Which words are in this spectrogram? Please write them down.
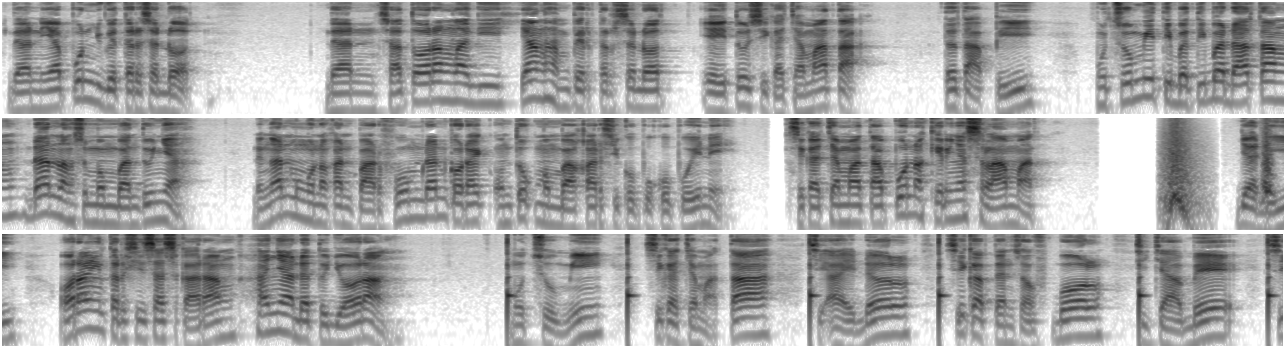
Dan ia pun juga tersedot. Dan satu orang lagi yang hampir tersedot, yaitu si Kacamata. Tetapi, Mutsumi tiba-tiba datang dan langsung membantunya dengan menggunakan parfum dan korek untuk membakar si kupu-kupu ini. Si kacamata pun akhirnya selamat. Jadi, orang yang tersisa sekarang hanya ada tujuh orang. Mutsumi, si kacamata, si idol, si kapten softball, si cabe, si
